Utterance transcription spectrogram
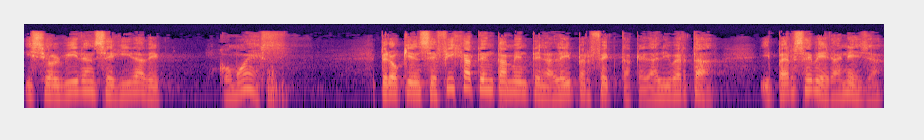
y se olvida enseguida de cómo es. Pero quien se fija atentamente en la ley perfecta que da libertad y persevera en ella,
